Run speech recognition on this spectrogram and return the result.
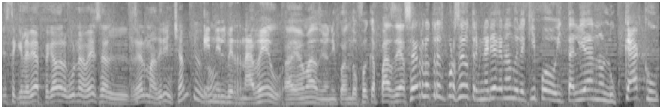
Este que le había pegado alguna vez al Real Madrid en Champions, ¿no? en el Bernabéu, además, Johnny, cuando fue capaz de hacerlo 3 por 0, terminaría ganando el equipo italiano Lukaku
